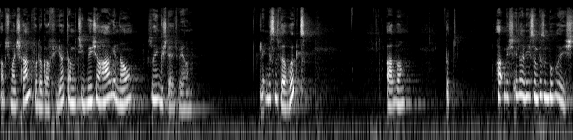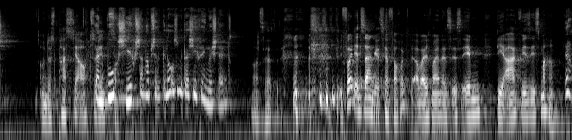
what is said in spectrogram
habe ich meinen Schrank fotografiert, damit die Bücher haargenau so hingestellt werden. Klingt ein bisschen verrückt, aber das hat mich innerlich so ein bisschen beruhigt. Und das passt ja auch zu Wenn ein Buch schief stand, habe ich das genauso wieder schief hingestellt. ich wollte jetzt sagen, ist ja verrückt, aber ich meine, es ist eben die Art, wie sie es machen. Ja.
